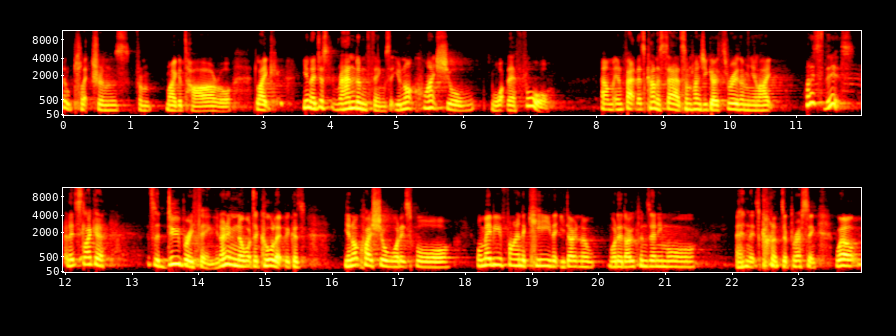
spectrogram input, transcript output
little plectrums from my guitar or like, you know, just random things that you're not quite sure what they're for. Um, in fact, that's kind of sad. Sometimes you go through them and you're like, what is this? And it's like a, it's a Dewberry thing. You don't even know what to call it because you're not quite sure what it's for. Or maybe you find a key that you don't know what it opens anymore, and it's kind of depressing. Well,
